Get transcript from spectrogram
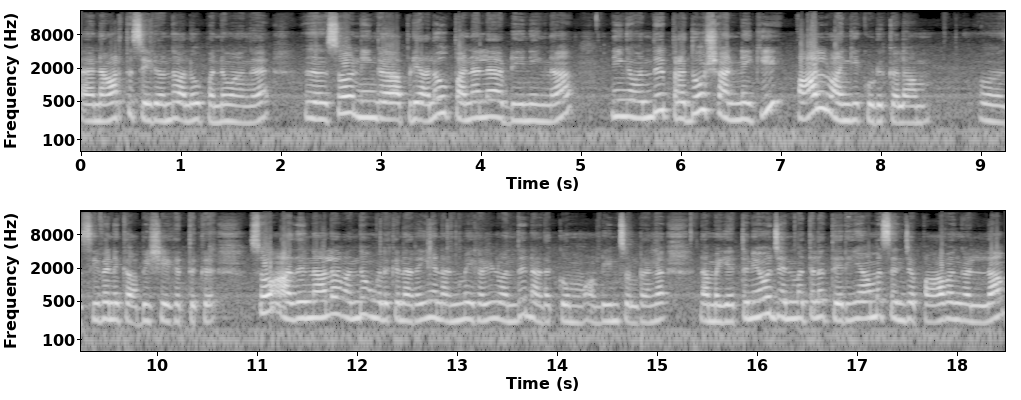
நார்த்து சைடு வந்து அலோவ் பண்ணுவாங்க. ஸோ நீங்கள் அப்படி அலோவ் பண்ணலை அப்படின்னீங்கன்னா நீங்கள் வந்து பிரதோஷம் அன்னைக்கு பால் வாங்கி கொடுக்கலாம் சிவனுக்கு அபிஷேகத்துக்கு. ஸோ அதனால வந்து உங்களுக்கு நிறைய நன்மைகள் வந்து நடக்கும் அப்படின்னு சொல்கிறாங்க நம்ம எத்தனையோ ஜென்மத்தில் தெரியாமல் செஞ்ச பாவங்கள்லாம்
